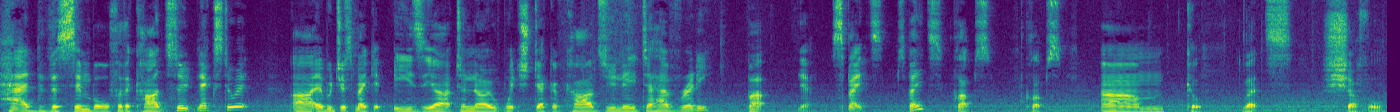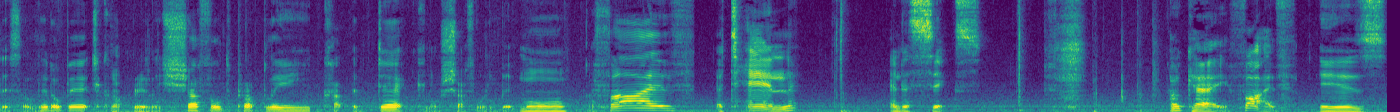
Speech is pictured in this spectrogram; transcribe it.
had the symbol for the card suit next to it. Uh, it would just make it easier to know which deck of cards you need to have ready. But yeah, spades, spades, clubs, clubs. Um, cool. Let's shuffle this a little bit. Not really shuffled properly. Cut the deck. We'll shuffle a little bit more. A five, a ten, and a six. Okay, five is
